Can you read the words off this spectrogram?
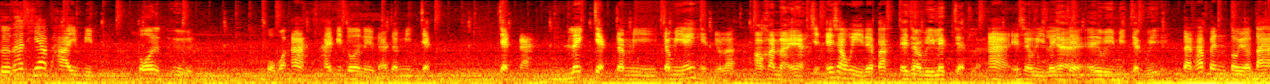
คือถ้าเทียบไฮบริดตัวอื่นๆ ผมว่าอะไฮบริดตัวอื่นอาจจะมีเจ็ดเจ็ดนะเลขเจ็ดจะมีจะมีให้เห็นอยู่แล้วเอาคันไหนอะเอชวีได้ปะ HRV เลขเจ็ดเหรออ่าเอชวีเลขเจ็ดเอชวีมีเจ็ดวิแต่ถ้าเป็นโตโยต้า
